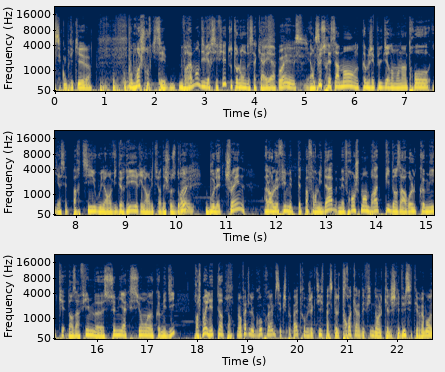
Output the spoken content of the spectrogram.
c'est compliqué là. Pour moi, je trouve qu'il s'est vraiment diversifié tout au long de sa carrière. Ouais, Et en plus, récemment, comme j'ai pu le dire dans mon intro, il y a cette partie où il a envie de rire, il a envie de faire des choses drôles. ouais. Bullet Train. Alors le film est peut-être pas formidable, mais franchement, Brad Pitt dans un rôle comique, dans un film euh, semi-action euh, comédie, franchement, il est top. hein. Mais en fait, le gros problème, c'est que je peux pas être objectif parce que le trois quarts des films dans lesquels je l'ai vu, c'était vraiment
